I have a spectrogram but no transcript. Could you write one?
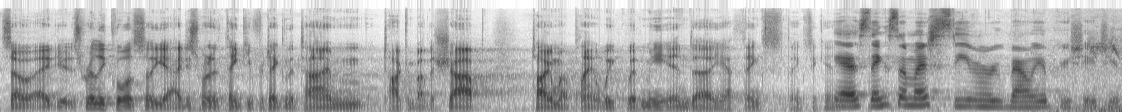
So uh, it's really cool. So yeah, I just want to thank you for taking the time talking about the shop, talking about Plant Week with me, and uh, yeah, thanks, thanks again. Yes, thanks so much, Steve and Rootbound. We appreciate you.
